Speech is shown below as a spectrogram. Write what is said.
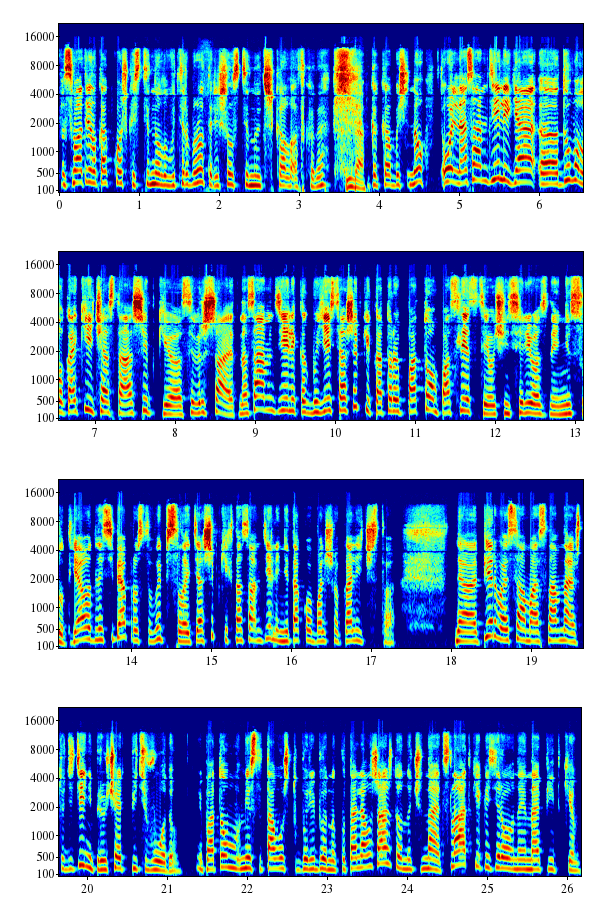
посмотрел, как кошка стянула бутерброд и решил стянуть шоколадку, да? Да. Как обычно. Но, Оль, на самом деле я э, думала, какие часто ошибки совершают. На самом деле, как бы есть ошибки, которые потом последствия очень серьезные несут. Я вот для себя просто выписала эти ошибки, их на самом деле не такое большое количество. Э, первое, самое основное, что детей не приучают пить воду. И потом вместо того, чтобы ребенок утолял жажду, он начинает сладкие газированные напитки,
